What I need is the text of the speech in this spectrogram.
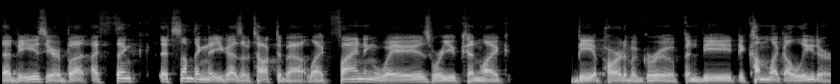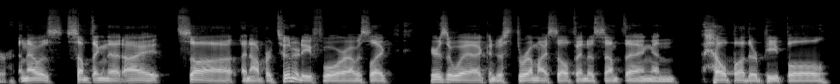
that'd be easier. But I think it's something that you guys have talked about, like finding ways where you can like be a part of a group and be become like a leader and that was something that i saw an opportunity for i was like here's a way i can just throw myself into something and help other people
